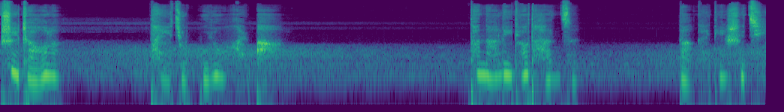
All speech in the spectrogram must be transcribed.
睡着了，他也就不用害怕了。他拿了一条毯子，打开电视机，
